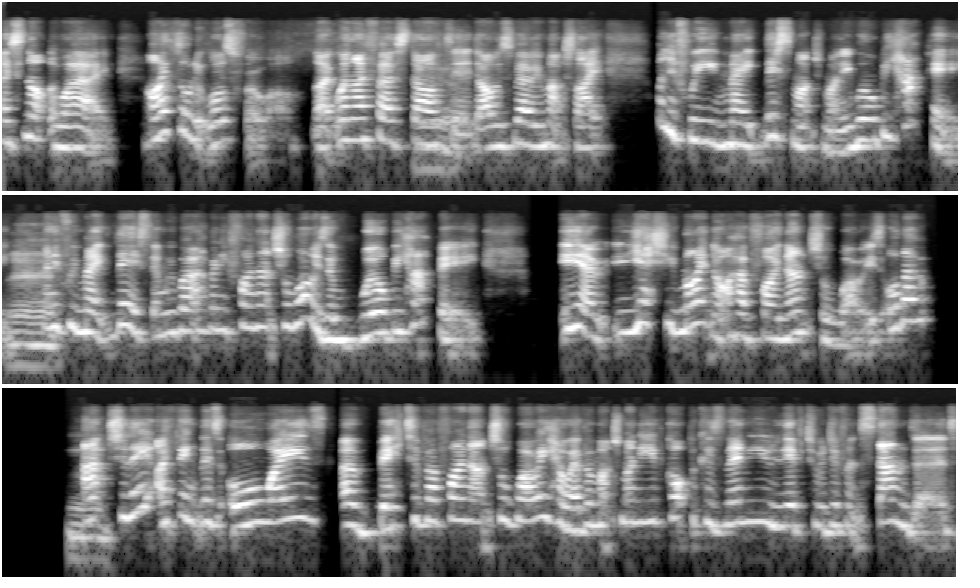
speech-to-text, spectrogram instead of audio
it's not the way. I thought it was for a while. Like when I first Yeah. started, I was very much like, well, if we make this much money, we'll be happy. Yeah. And if we make this, then we won't have any financial worries and we'll be happy. You know, yes, you might not have financial worries, although Mm. actually, I think there's always a bit of a financial worry, however much money you've got, because then you live to a different standard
